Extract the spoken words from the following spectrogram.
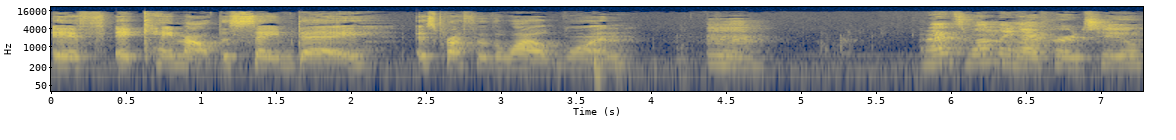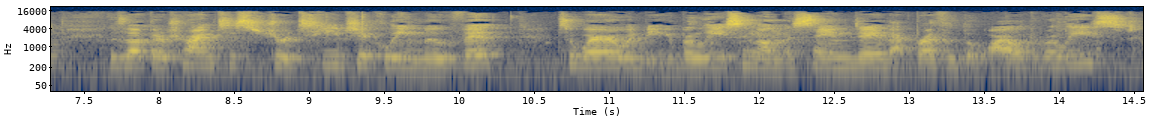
if it came out the same day as Breath of the Wild 1. Mm. That's one thing I've heard too, is that they're trying to strategically move it to where it would be releasing on the same day that Breath of the Wild released.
